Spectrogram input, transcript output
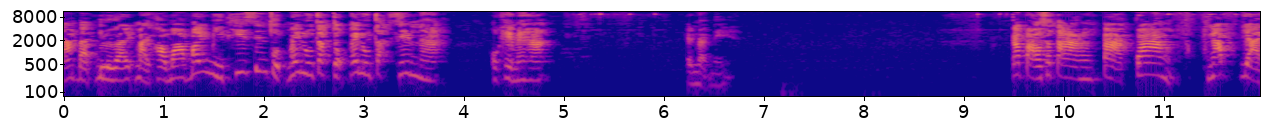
นะ แบบเลื้อย หมายความว่าไม่มีที่สิ้นสุด ไม่รู้จักจบ ไม่รู้จักสิ้นนะโอเคไหมฮะเป็นแบบนี้ กระเป๋าสตางค์ปากกว้าง งับใหญ่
